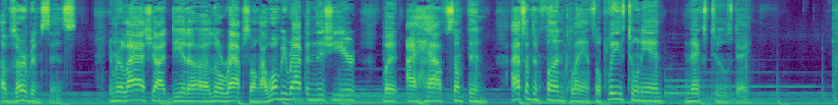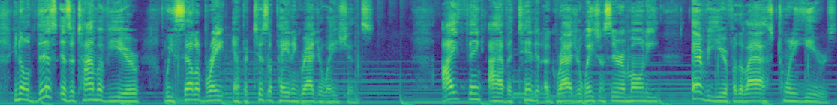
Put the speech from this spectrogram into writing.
observances. You remember last year I did a, a little rap song. I won't be rapping this year, but I have something I have something fun planned. So please tune in next Tuesday. You know, this is a time of year we celebrate and participate in graduations. I think I have attended a graduation ceremony every year for the last 20 years,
